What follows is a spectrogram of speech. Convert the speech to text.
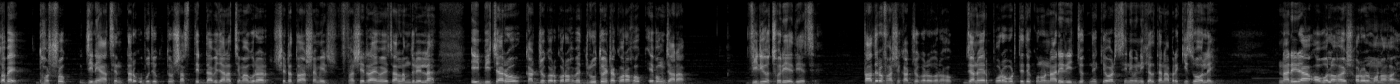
তবে ধর্ষক যিনি আছেন, তার উপযুক্ত শাস্তির দাবি জানাচ্ছে মাগুরার, সেটা তো আসামির ফাঁসির রায় হয়েছে, আলহামদুলিল্লাহ। এই বিচারও কার্যকর করা হবে, দ্রুত এটা করা হোক এবং যারা ভিডিও ছড়িয়ে দিয়েছে, তাদেরও ফাঁসি কার্যকর করা হোক, যেন এর পরবর্তীতে কোনো নারীর ইজ্জত নিয়ে কেউ আর সিনেমিনি খেলতে না পারে। কিছু হলেই নারীরা অবলা হয়, সরল মনে হয়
